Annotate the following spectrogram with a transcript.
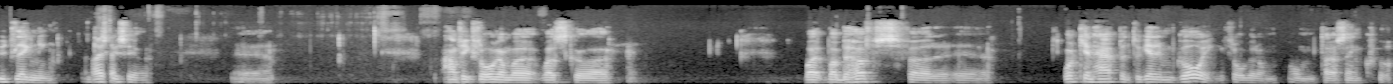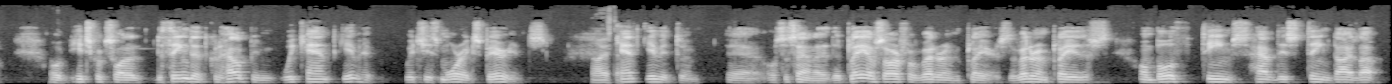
utläggning. Ja, ska vi se. Eh, han fick frågan vad, vad ska vad, vad behövs för... Eh, what can happen to get him going? Frågar de om Tarasenko. Och Hitchcock svarade The thing that could help him we can't give him, which is more experience. Ja, can't give it to him. Eh, och så säger han The playoffs are for veteran players. The veteran players on both teams have this thing dialed up.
